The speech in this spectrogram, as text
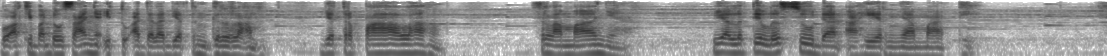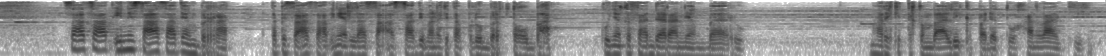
bahwa akibat dosanya itu adalah dia tenggelam, dia terpalang selamanya. Ia letih lesu dan akhirnya mati. Saat-saat ini saat-saat yang berat, tapi saat-saat ini adalah saat-saat di mana kita perlu bertobat, punya kesadaran yang baru. Mari kita kembali kepada Tuhan lagi.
